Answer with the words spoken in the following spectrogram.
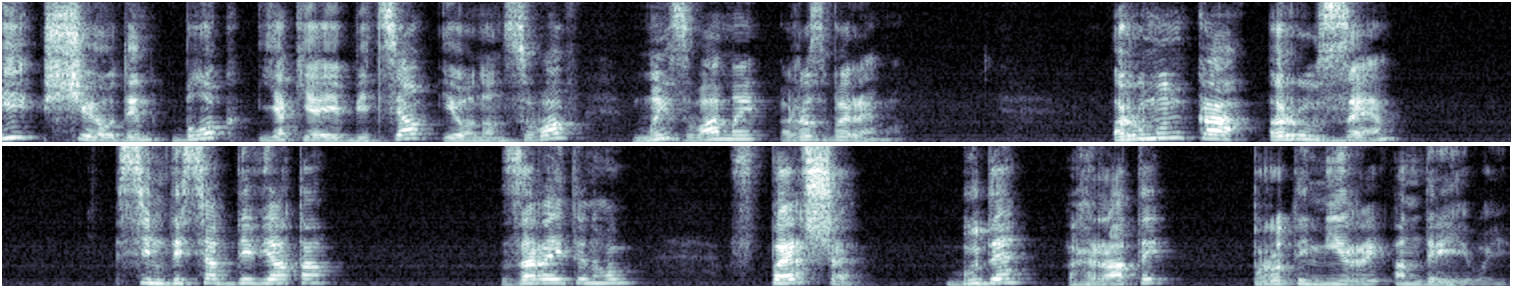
І ще один блок, як я і обіцяв і анонсував, ми з вами розберемо. Румунка Рузе 79-та за рейтингом, вперше буде грати проти Міри Андрієвої.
